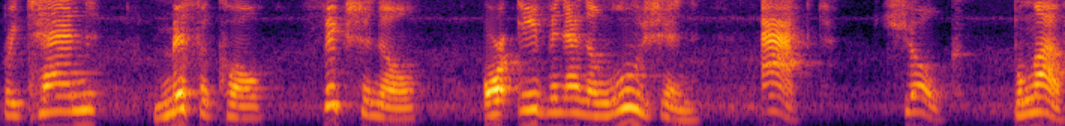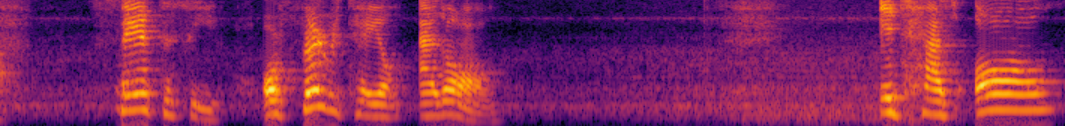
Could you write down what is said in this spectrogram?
pretend, mythical, fictional, or even an illusion, act, joke, bluff, fantasy, or fairy tale at all. It has all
